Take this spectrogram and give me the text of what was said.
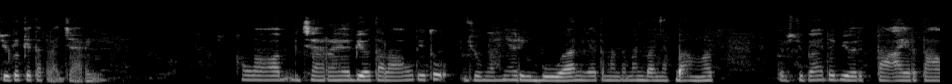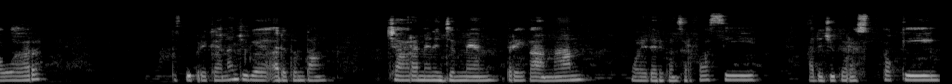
juga kita pelajari. Kalau bicara biota laut itu jumlahnya ribuan ya teman-teman banyak banget. Terus juga ada biota air tawar. Terus di perikanan juga ada tentang cara manajemen perikanan mulai dari konservasi, ada juga restocking,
